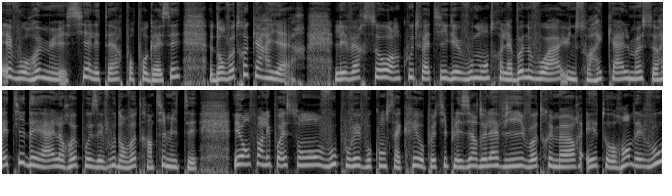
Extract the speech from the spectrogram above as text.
et vous remuez ciel et terre pour progresser dans votre carrière. Les Verseaux, un coup de fatigue vous montre la bonne voie, une soirée calme serait idéale, reposez-vous dans votre intimité. Et enfin les Poissons, vous pouvez vous consacrer aux petits plaisirs de la vie, votre humeur est au rendez-vous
